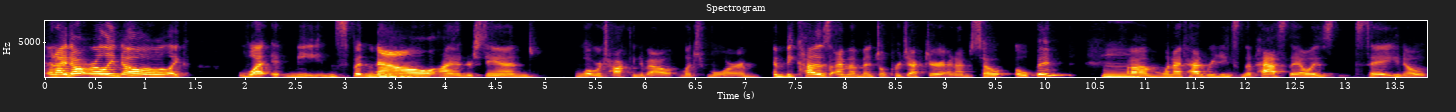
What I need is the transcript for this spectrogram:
And I don't really know like what it means, but mm-hmm. now mm. I understand what we're talking about much more. And because I'm a mental projector and I'm so open, mm. um, when I've had readings in the past, they always say, you know,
